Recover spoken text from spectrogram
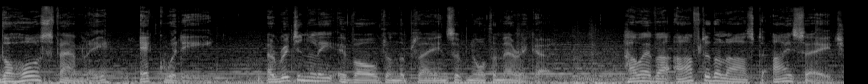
The horse family, Equidae, originally evolved on the plains of North America. However, after the last ice age,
